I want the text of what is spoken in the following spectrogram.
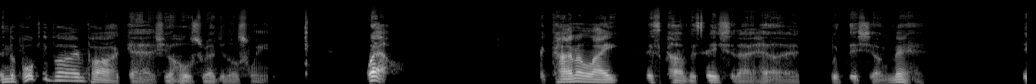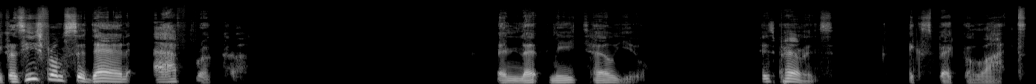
and the Porcupine Podcast. Your host Reginald Sweeney. Well, I kind of like this conversation I had with this young man because he's from Sudan, Africa, and let me tell you, his parents expect a lot.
